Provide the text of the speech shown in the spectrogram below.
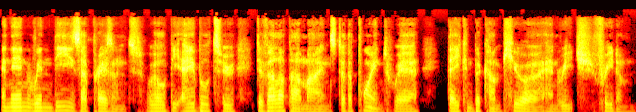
And then, when these are present, we'll be able to develop our minds to the point where they can become pure and reach freedom.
